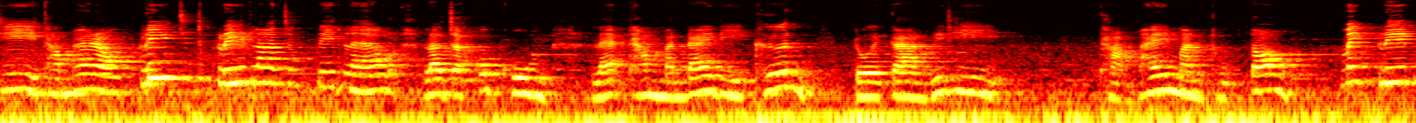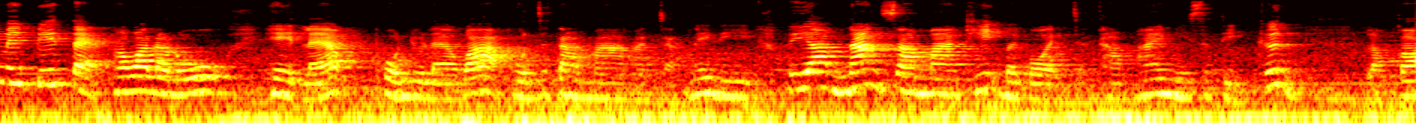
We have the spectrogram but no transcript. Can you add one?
ที่ทำให้เรากรี๊ดกรีดเราจะกรี๊ดแล้ว เราจะควบคุมและทำมันได้ดีขึ้น โดยการวิธีทำให้มันถูกต้อง ไม่กรี๊ดไม่ปี๊ดแตกเพราะว่าเรารู้เหตุแล้วผลอยู่แล้วว่าผลจะตามมามันจะไม่ดี พยายามนั่งสมาธิบ่อยๆ จะทำให้มีสติขึ้น แล้วก็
